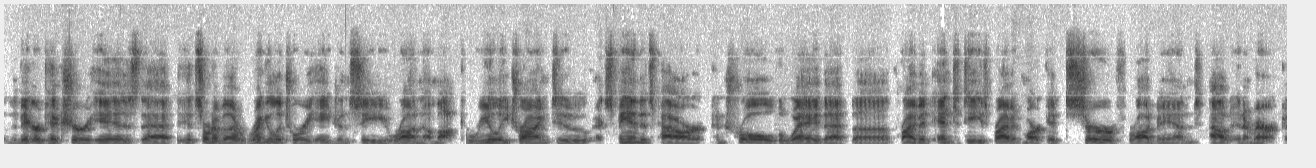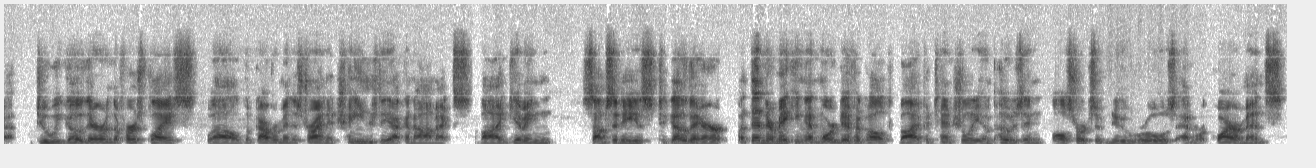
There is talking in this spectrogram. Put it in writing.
The bigger picture is that it's sort of a regulatory agency run amok, really trying to expand its power, control the way that the private entities, private markets serve broadband out in America. Do we go there in the first place? Well, the government is trying to change the economics by giving subsidies to go there, but then they're making it more difficult by potentially imposing all sorts of new rules and requirements,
